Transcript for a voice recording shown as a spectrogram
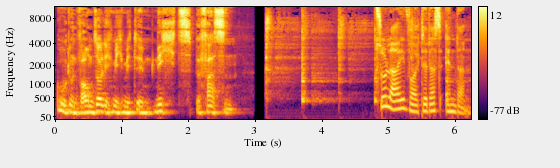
Gut, und warum soll ich mich mit dem Nichts befassen? Zulay wollte das ändern,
